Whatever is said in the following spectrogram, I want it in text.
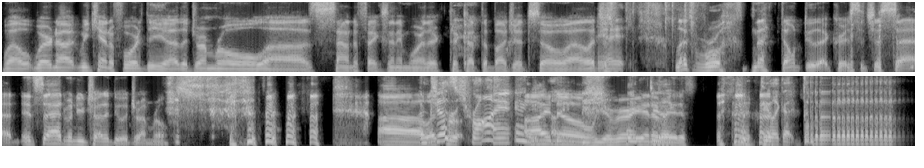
Well, we're not. We can't afford the uh, the drum roll uh, sound effects anymore. They're to cut the budget. So uh, let's Yeah, just let's roll. Don't do that, Chris. It's just sad. It's sad when you try to do a drum roll. uh, I'm let's just ro- trying. I know you're very like, do like- innovative. do like a.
